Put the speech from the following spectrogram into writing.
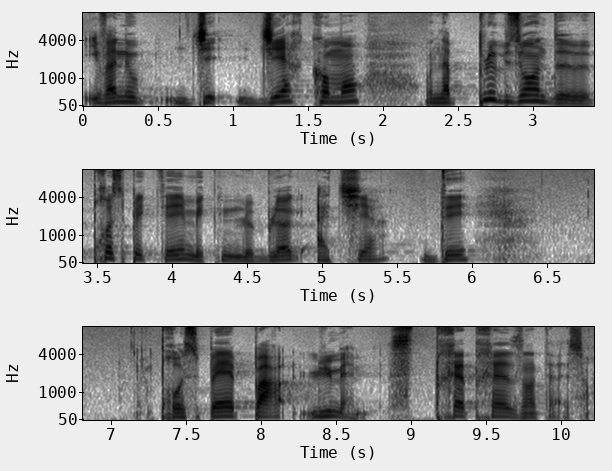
Il va nous dire comment on n'a plus besoin de prospecter, mais le blog attire des prospects par lui-même. C'est très très intéressant.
